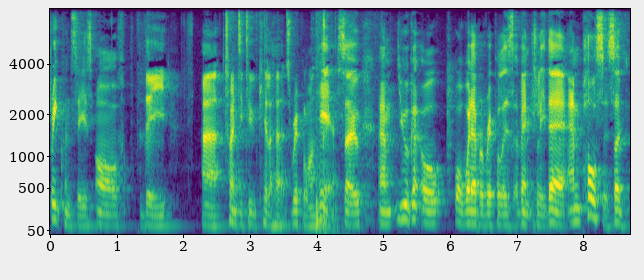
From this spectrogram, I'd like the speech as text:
frequencies of the uh, 22 kilohertz ripple on here. So um, you go, or, or whatever ripple is eventually there, and pulses. So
